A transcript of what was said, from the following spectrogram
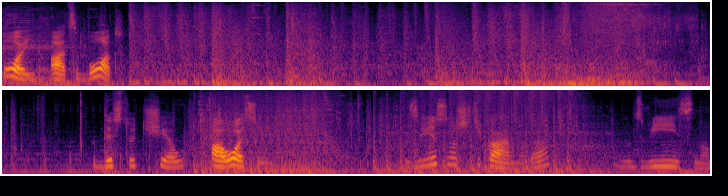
Ой, а, це бот. Десь тут чел. А, ось він. Звісно ж тікаємо, да? Звісно.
